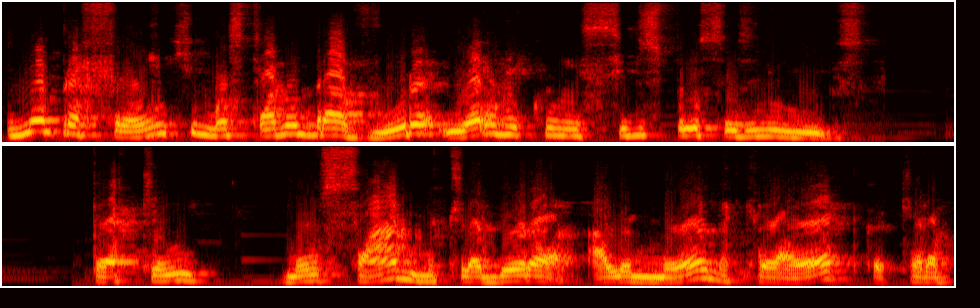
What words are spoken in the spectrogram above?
iam para frente, mostravam bravura e eram reconhecidos pelos seus inimigos. Para quem não sabe, metralhadora alemã naquela época, que era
